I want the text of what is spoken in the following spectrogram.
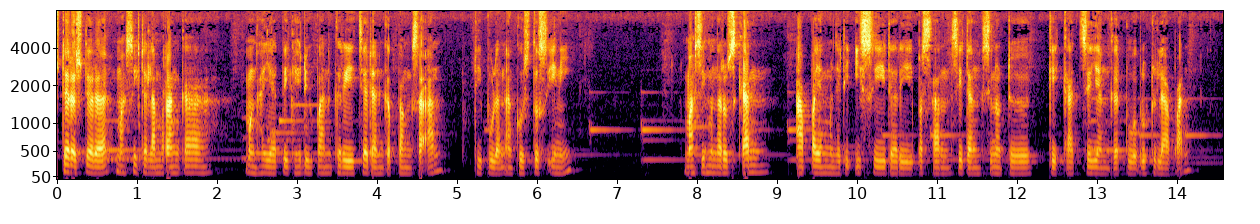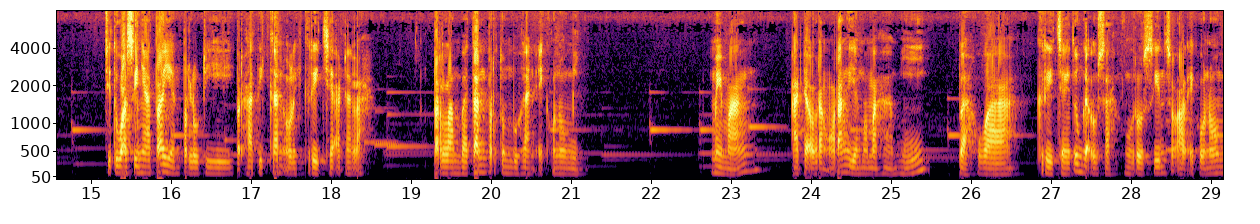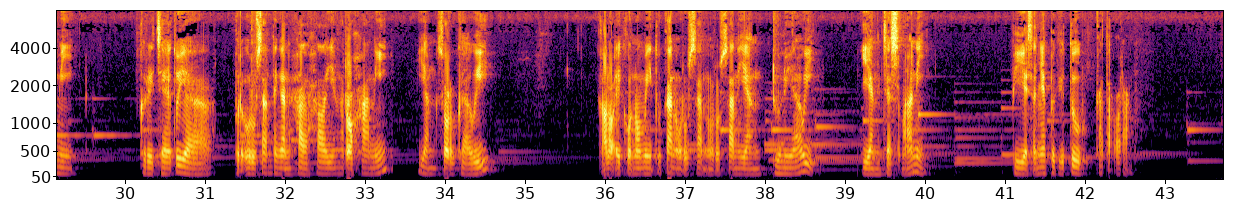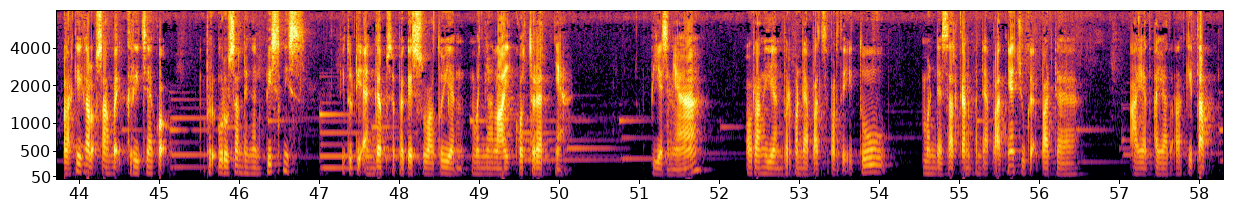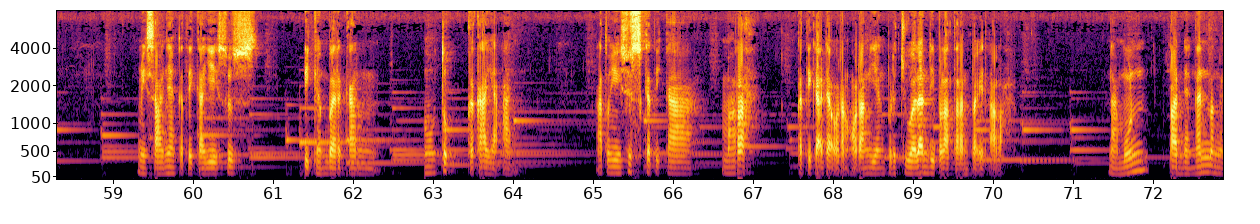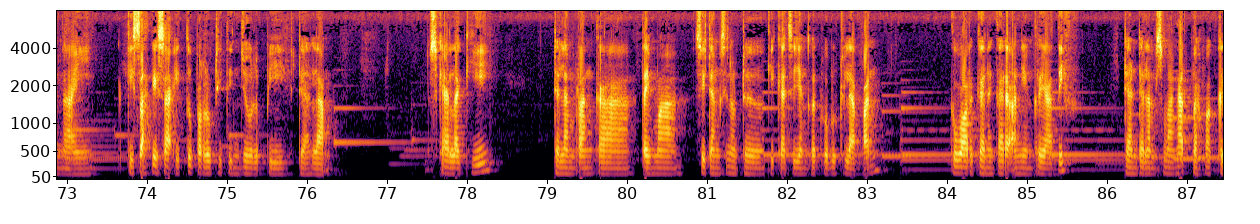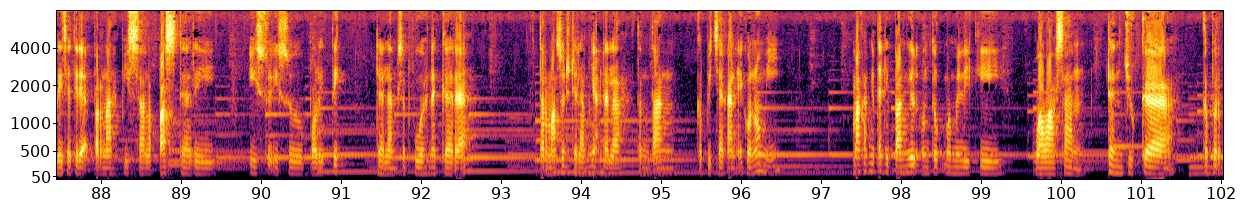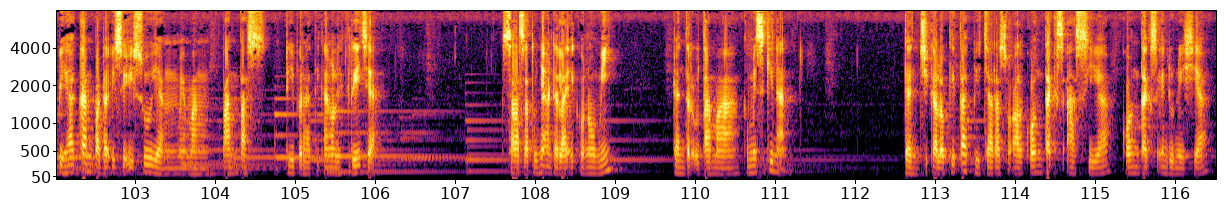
Saudara-saudara, masih dalam rangka menghayati kehidupan gereja dan kebangsaan di bulan Agustus ini, masih meneruskan apa yang menjadi isi dari pesan sidang sinode GKJ yang ke-28. Situasi nyata yang perlu diperhatikan oleh gereja adalah perlambatan pertumbuhan ekonomi. Memang ada orang-orang yang memahami bahwa gereja itu nggak usah ngurusin soal ekonomi, gereja itu ya berurusan dengan hal-hal yang rohani, yang sorgawi. Kalau ekonomi itu kan urusan-urusan yang duniawi, yang jasmani. Biasanya begitu kata orang. Apalagi kalau sampai gereja kok berurusan dengan bisnis, itu dianggap sebagai sesuatu yang menyalahi kodratnya. Biasanya orang yang berpendapat seperti itu mendasarkan pendapatnya juga pada ayat-ayat Alkitab Misalnya ketika Yesus digambarkan mengutuk kekayaan atau Yesus ketika marah ketika ada orang-orang yang berjualan di pelataran bait Allah. Namun, pandangan mengenai kisah-kisah itu perlu ditinjau lebih dalam. Sekali lagi, dalam rangka tema Sidang Sinode GKJ yang ke-28, kewarganegaraan yang kreatif, dan dalam semangat bahwa gereja tidak pernah bisa lepas dari isu-isu politik dalam sebuah negara, termasuk di dalamnya adalah tentang kebijakan ekonomi, maka kita dipanggil untuk memiliki wawasan dan juga keberpihakan pada isu-isu yang memang pantas diperhatikan oleh gereja. Salah satunya adalah ekonomi dan terutama kemiskinan. Dan jikalau kita bicara soal konteks Asia, konteks Indonesia,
